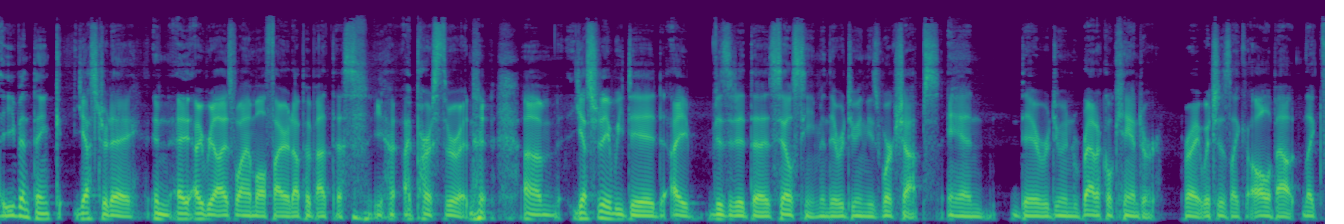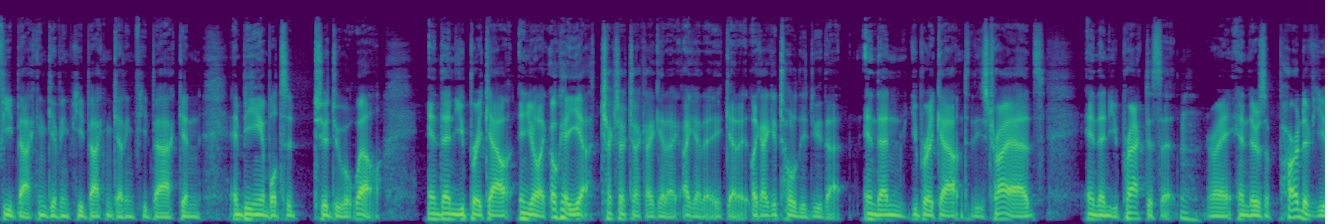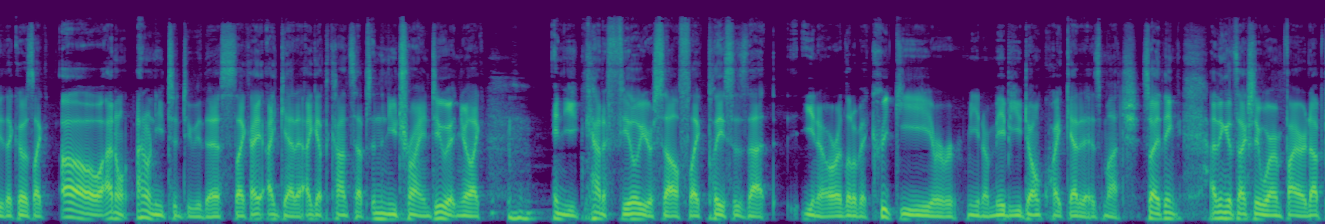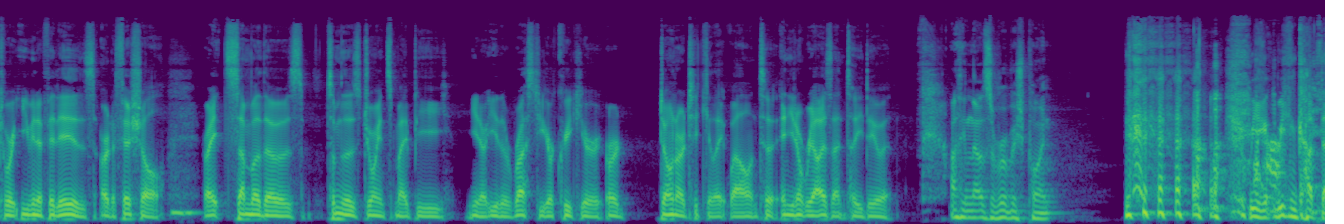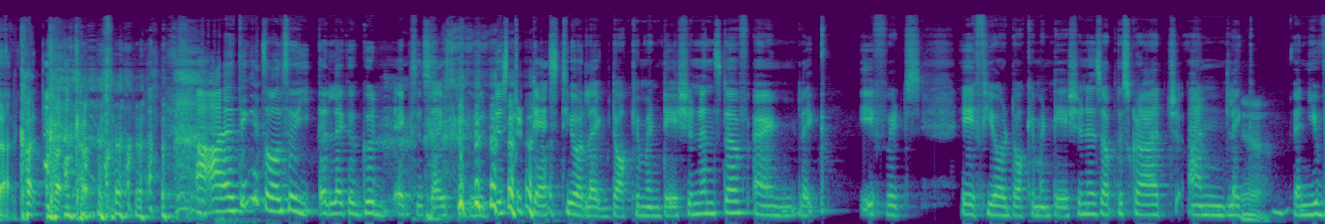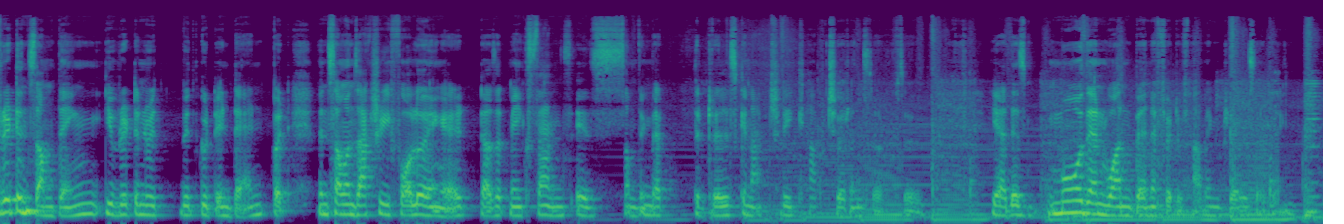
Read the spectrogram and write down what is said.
I even think yesterday, and I, I realize why I'm all fired up about this. yeah, I parsed through it. um, yesterday, we did. I visited the sales team, and they were doing these workshops, and they were doing radical candor, right, which is like all about like feedback and giving feedback and getting feedback and and being able to to do it well. And then you break out, and you're like, okay, yeah, check, check, check. I get it. I get it. I get it. Like I could totally do that. And then you break out into these triads, and then you practice it mm-hmm. right? And there's a part of you that goes like oh i don't i don't need to do this. Like I, I get it. I get the concepts. And then you try and do it and you're like mm-hmm. and you kind of feel yourself like places that you know are a little bit creaky or you know maybe you don't quite get it as much. So i think i think it's actually where i'm fired up to where even if it is artificial mm-hmm. right some of those some of those joints might be you know either rusty or creaky or, or don't articulate well until and you don't realize that until you do it. I think that was a rubbish point we, can- we can cut that. Cut cut cut. I I think it's also uh, like a good exercise to do just to test your like documentation and stuff. And like if it's if your documentation is up to scratch and like Yeah. when you've written something you've written with with good intent but when someone's actually following it does it make sense is something that the drills can actually capture and stuff. So yeah there's more than one benefit of having drills i think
